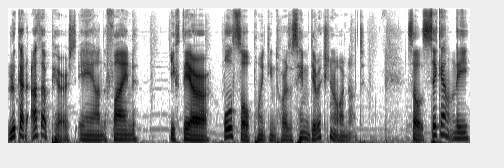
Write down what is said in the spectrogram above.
look at other pairs and find if they are also pointing towards the same direction or not. So secondly,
